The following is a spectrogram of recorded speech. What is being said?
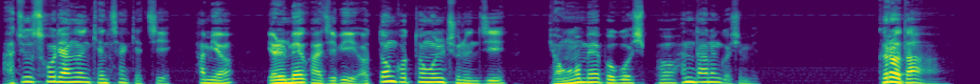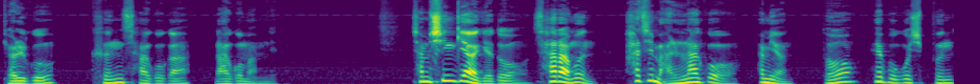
아주 소량은 괜찮겠지 하며 열매 과즙이 어떤 고통을 주는지 경험해 보고 싶어 한다는 것입니다. 그러다 결국 큰 사고가 나고 맙니다. 참 신기하게도 사람은 하지 말라고 하면 더 해보고 싶은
